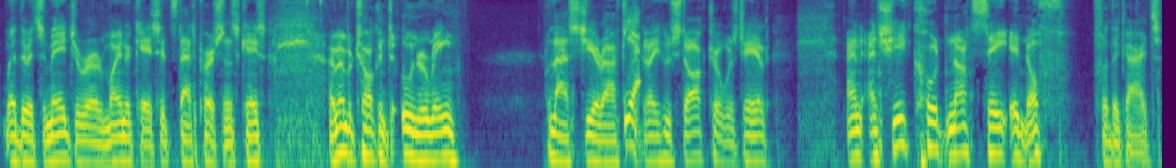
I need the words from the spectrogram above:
whether it's a major or a minor case, it's that person's case. I remember talking to Una Ring last year after Yeah. the guy who stalked her was jailed, and and she could not say enough for the guards.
